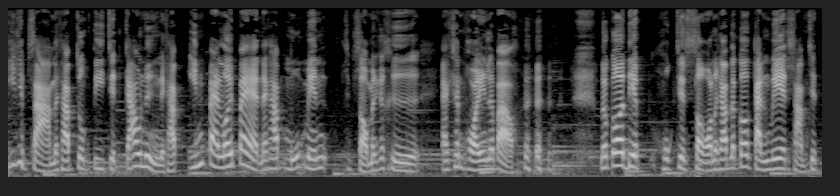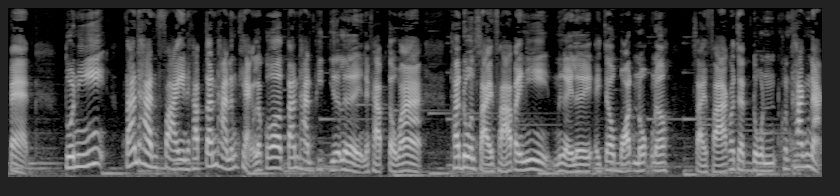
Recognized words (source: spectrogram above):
6,723 นะครับ โจมตี 791 นะครับ อิน 808 นะครับ movement 12 มันก็คือ action point หรือเปล่า แล้วก็เดบ672 นะครับ แล้วก็กันเวท 378 ตัวนี้ต้านทานไฟนะครับ ต้านทานน้ำแข็ง แล้วก็ต้านทานพิษเยอะเลยนะครับ แต่ว่าถ้าโดนสายฟ้าไปนี่เหนื่อยเลย ไอ้เจ้าบอสนกเนาะ สายฟ้าก็จะโดนค่อนข้างหนัก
